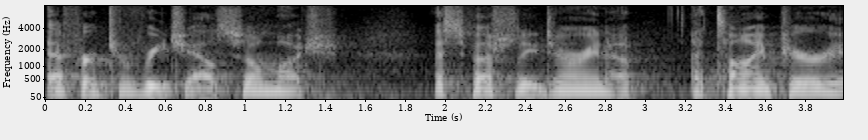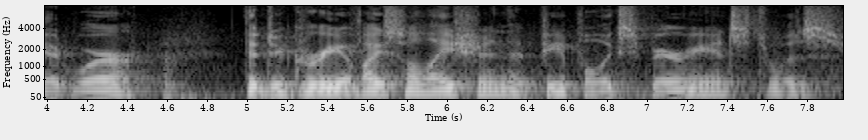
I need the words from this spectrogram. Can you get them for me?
effort to reach out so much, especially during a, a time period where the degree of isolation that people experienced was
